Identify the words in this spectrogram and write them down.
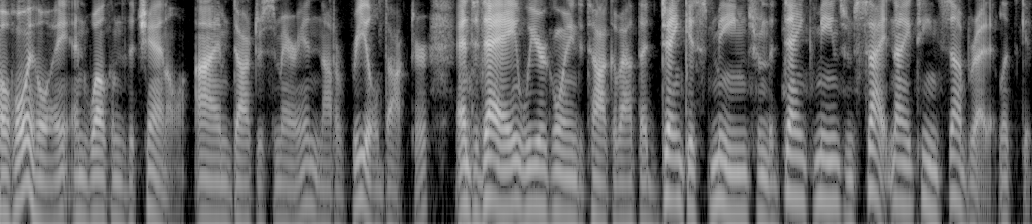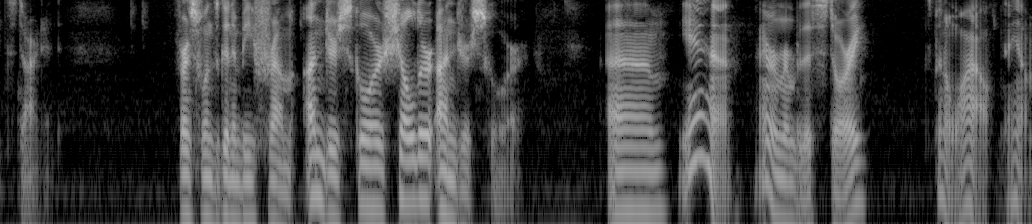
Ahoy hoy and welcome to the channel. I'm Dr. Sumerian, not a real doctor, and today we are going to talk about the dankest memes from the dank memes from Site 19 subreddit. Let's get started. First one's going to be from underscore shoulder underscore. Um, yeah, I remember this story. It's been a while. Damn.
